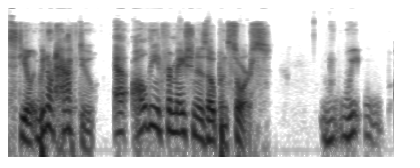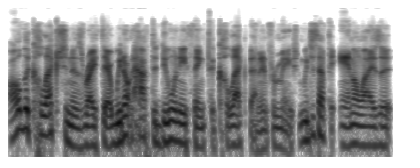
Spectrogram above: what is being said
stealing. We don't have to. All the information is open source. We all the collection is right there. We don't have to do anything to collect that information. We just have to analyze it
